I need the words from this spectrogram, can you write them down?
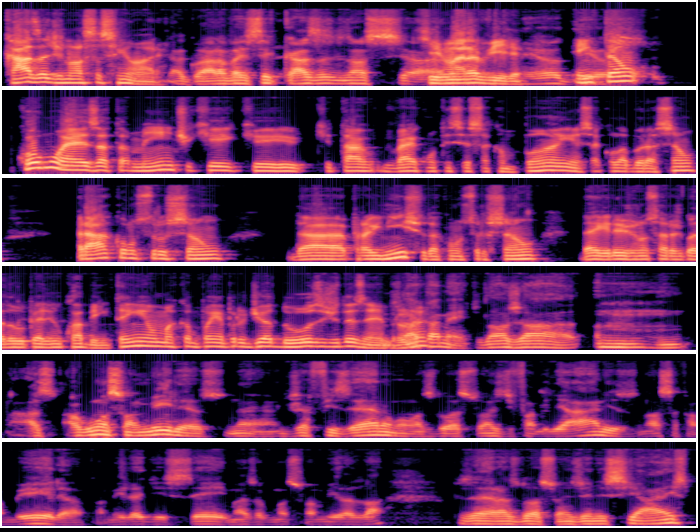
Casa de Nossa Senhora. Agora vai ser casa de Nossa Senhora. Que maravilha. Então, como é exatamente que, que, que tá, vai acontecer essa campanha, essa colaboração para a construção, para o início da construção da Igreja Nossa Senhora de Guadalupe ali no Clabim? Tem uma campanha para o dia 12 de dezembro, né? Exatamente. Nós já, hum, as- algumas famílias né, já fizeram as doações de familiares, nossa família, a família de Sei, mais algumas famílias lá, fizeram as doações iniciais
